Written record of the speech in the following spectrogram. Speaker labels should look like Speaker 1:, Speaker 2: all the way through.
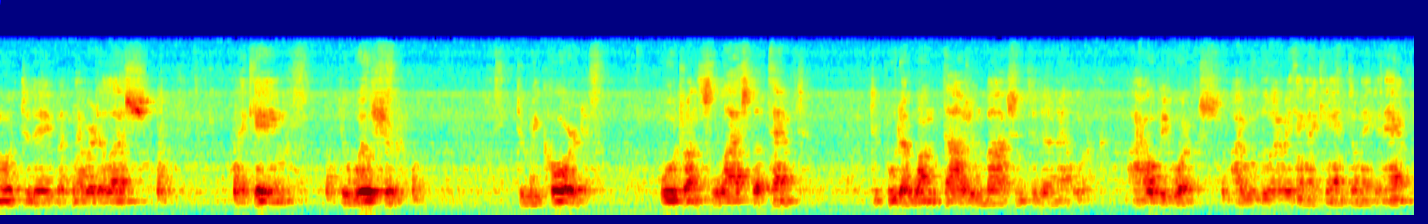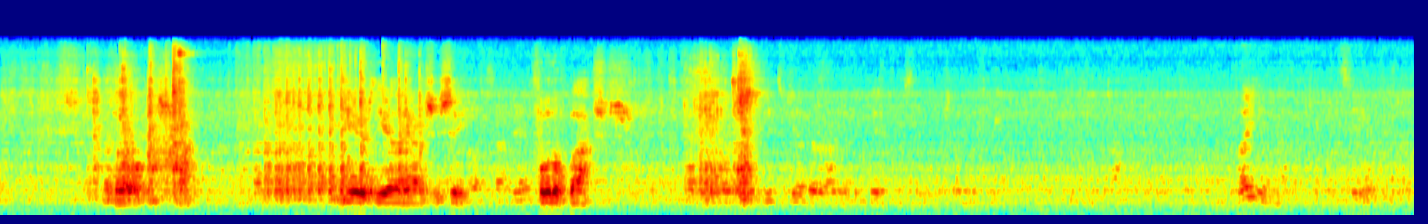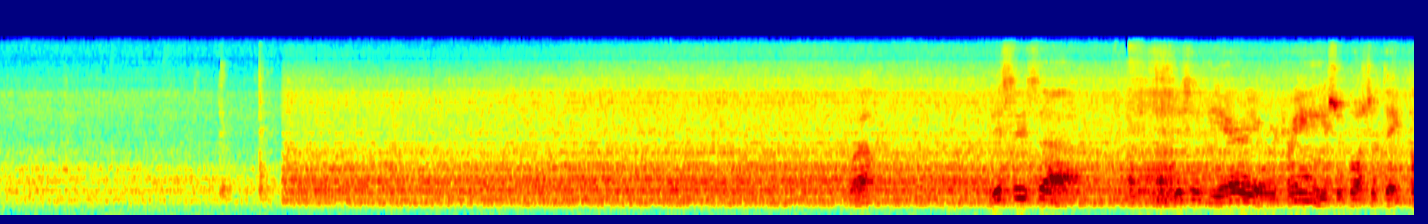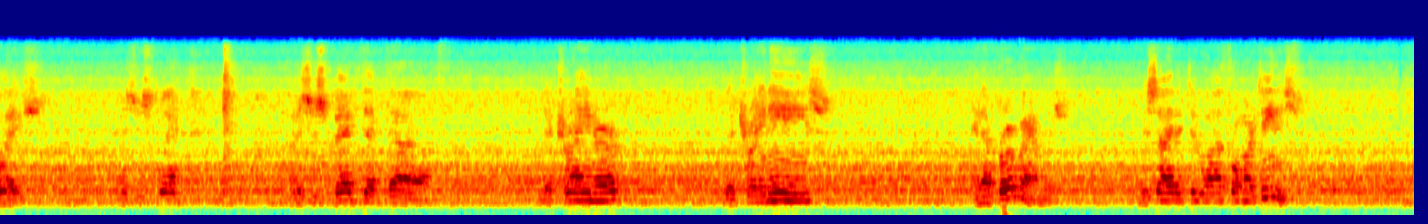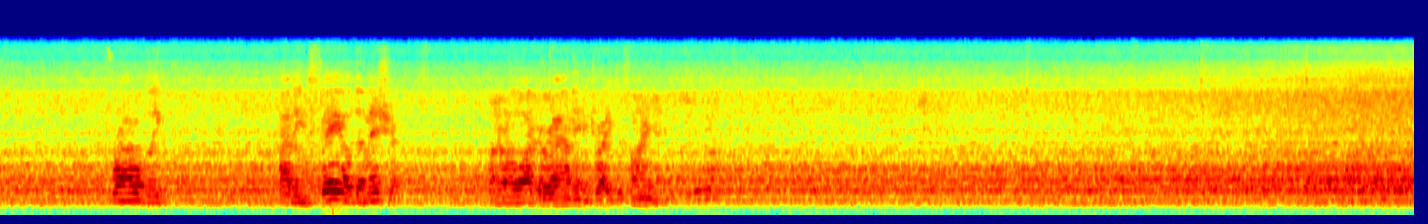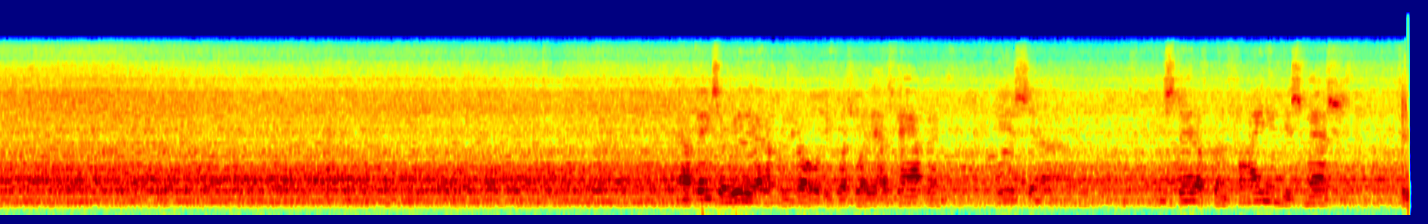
Speaker 1: mood today, but nevertheless, I came to Wilshire to record Quotron's last attempt to put a 1,000 box into the network. I hope it works. I will do everything I can to make it happen. The door opens. Here's the LARCC, full of boxes. Well, this is, uh, this is the area where training is supposed to take place. I suspect, I suspect that, uh, the trainer, the trainees, and the programmers decided to go out for martinis. Probably having failed the mission. I'm gonna walk around and try to find it. Now things are really out of control because what has happened is uh, instead of confining this mess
